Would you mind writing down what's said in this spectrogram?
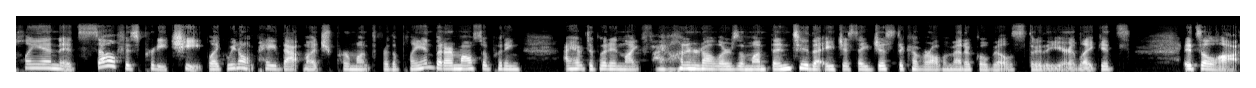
plan itself is pretty cheap like we don't pay that much per month for the plan but i'm also putting i have to put in like $500 a month into the hsa just to cover all the medical bills through the year like it's it's a lot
